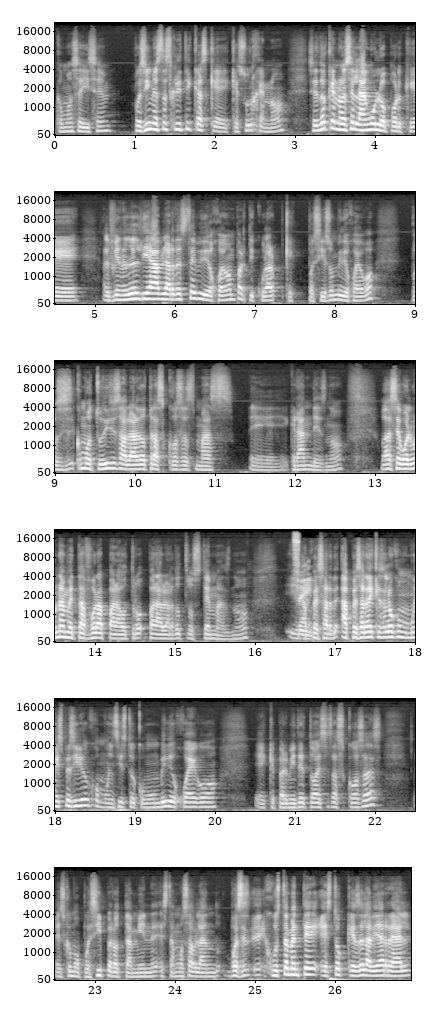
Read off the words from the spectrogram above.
¿cómo se dice? Pues sí, no, estas críticas que, surgen, ¿no? Siendo que no es el ángulo, porque al final del día hablar de este videojuego en particular, que pues sí es un videojuego, pues es como tú dices, hablar de otras cosas más eh, grandes, ¿no? O sea, se vuelve una metáfora para, otro, para hablar de otros temas, ¿no? Y a, pesar de, a pesar de que es algo como muy específico, como insisto, como un videojuego eh, que permite todas esas cosas, es como, pues sí, pero también estamos hablando, pues eh, justamente esto que es de la vida real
